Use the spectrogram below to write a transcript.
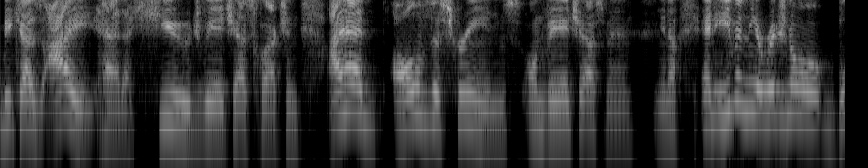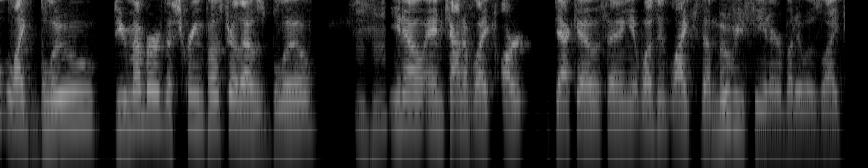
because I had a huge VHS collection. I had all of the screams on VHS, man. You know, and even the original like blue. Do you remember the Scream poster that was blue? Mm-hmm. You know, and kind of like art deco thing. It wasn't like the movie theater, but it was like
